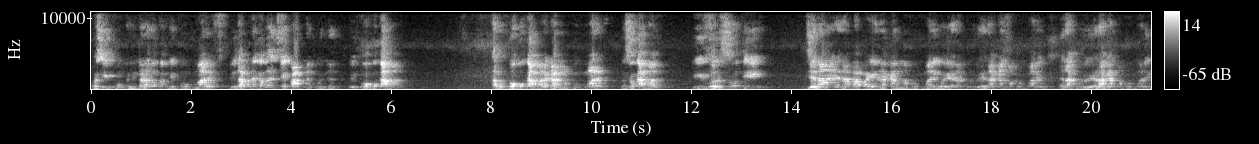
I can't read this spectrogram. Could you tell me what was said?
પછી ફૂંકની ઘણા લોકો ફૂંક મારે. એ તો આપણને ખબર જ છે પાપ ને પુણ્ય એ ફૂંક હુકામ મારે? હાલો, ફૂંક હુકામ મારે? કાનમાં ફૂંક મારે? તો શું કામ મારે? એ વર્ષોથી જેના, એના બાપાએ એના કાનમાં ફૂંક મારી હોય, એના ગુરુ એના કાનમાં ફૂંક મારે, એના ગુરુ એના કાનમાં ફૂંક મારે.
